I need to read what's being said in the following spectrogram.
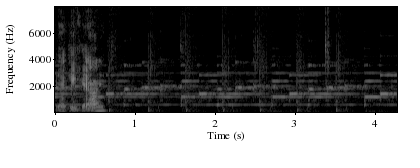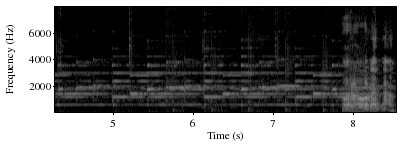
¿Y aquí qué hay? Por ahora nada.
